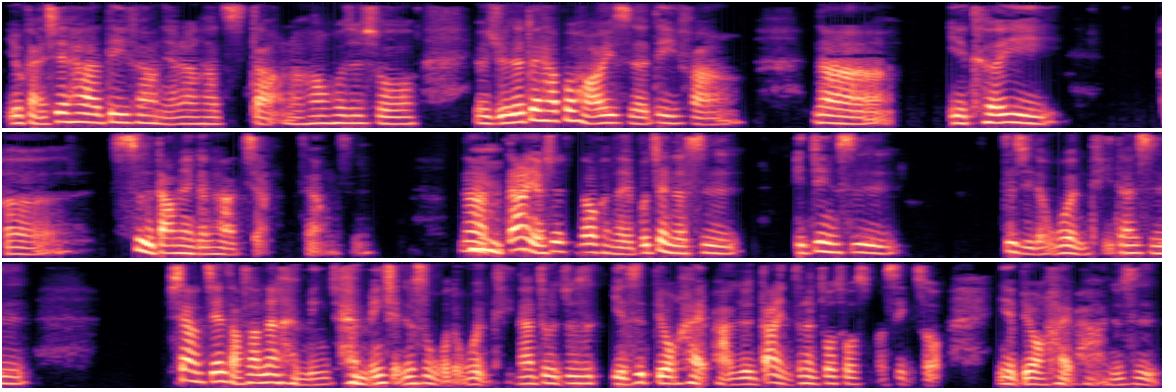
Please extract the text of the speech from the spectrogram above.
有感谢他的地方，你要让他知道，然后或者说有觉得对他不好意思的地方，那也可以呃试着当面跟他讲，这样子。那当然，有些时候可能也不见得是一定是自己的问题，但是像今天早上那很明很明显就是我的问题，那就就是也是不用害怕，就是当你真的做错什么事情的时候，你也不用害怕，就是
